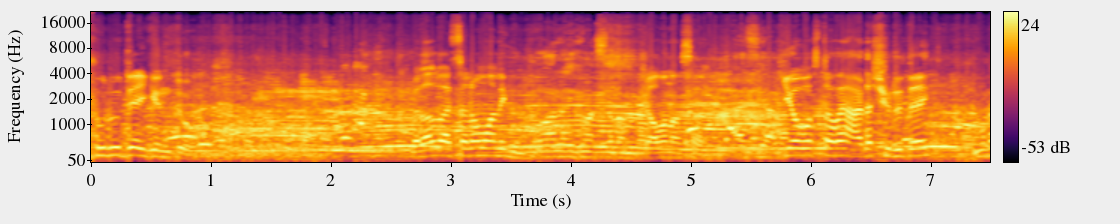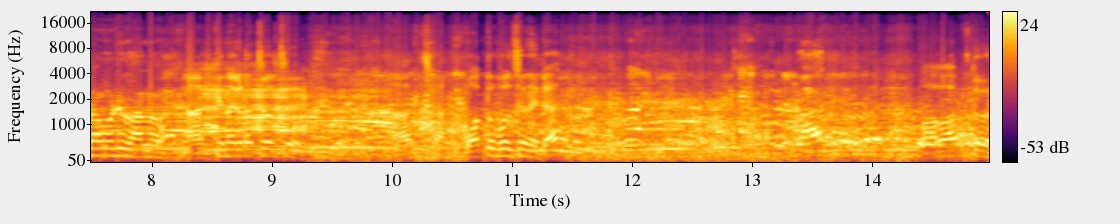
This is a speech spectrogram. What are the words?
শুরুতেই কিন্তু বেলাল ভাই আসসালামু আলাইকুম। ওয়ালাইকুম আসসালাম কেমন আছেন? কি অবস্থা ভাই হাটের শুরুতে মোটামুটি ভালো। আর কেনাকাটা চলছে? আচ্ছা কত বলছেন এটা? বাহাত্তর।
